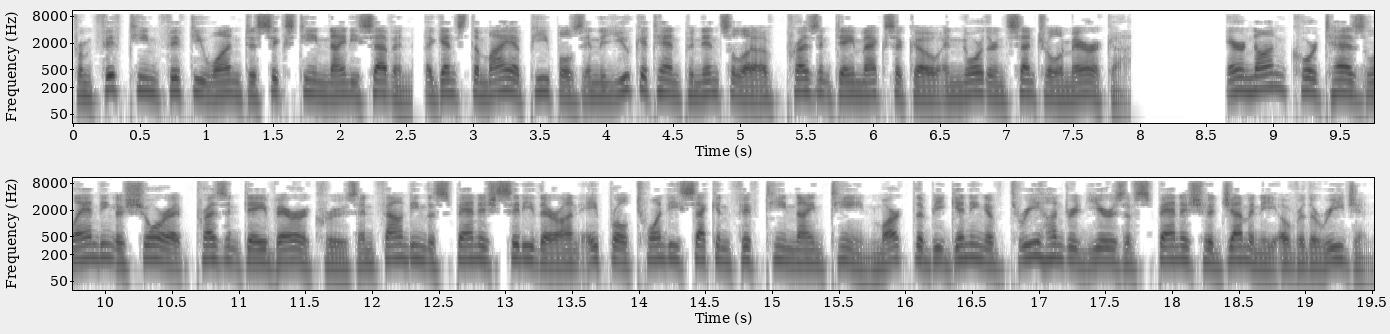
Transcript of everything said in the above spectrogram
from 1551 to 1697, against the Maya peoples in the Yucatan Peninsula of present-day Mexico and northern Central America. Hernán Cortés landing ashore at present-day Veracruz and founding the Spanish city there on April 22, 1519 marked the beginning of 300 years of Spanish hegemony over the region.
